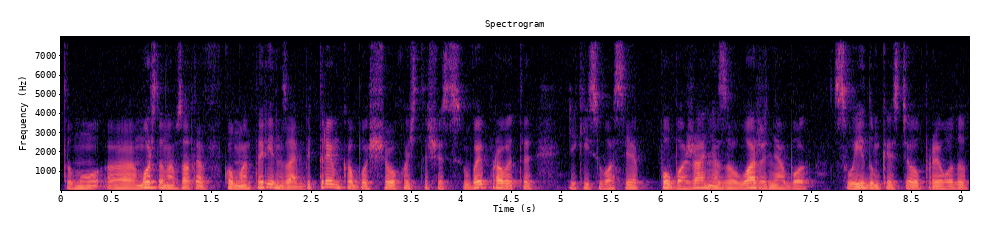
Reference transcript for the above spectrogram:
Тому е, можете написати в коментарі, не знаю, підтримка, або що ви хочете щось виправити, якісь у вас є побажання, зауваження або свої думки з цього приводу.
